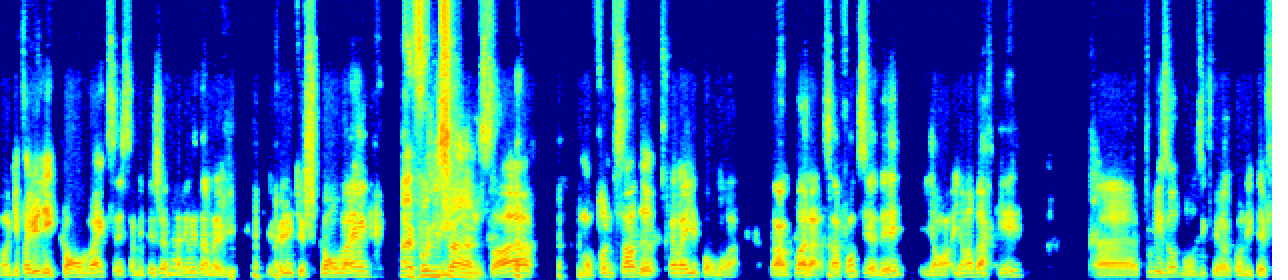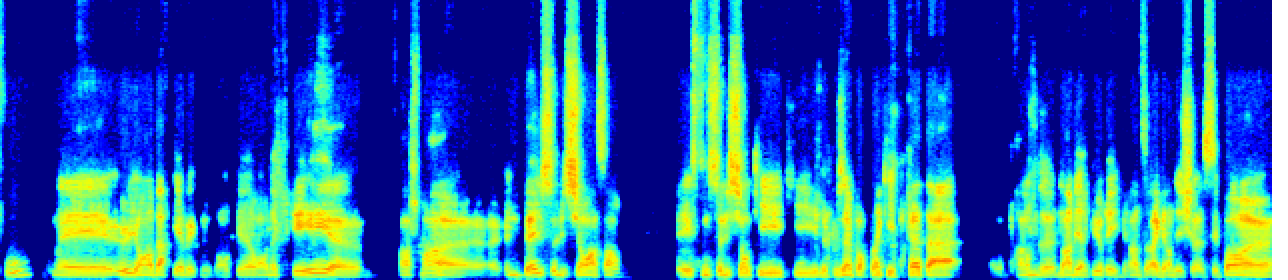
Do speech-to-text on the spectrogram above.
Donc, il a fallu les convaincre. Ça, ça m'était jamais arrivé dans ma vie. Il a fallu que je convainque un fournisseur. mon fournisseur de travailler pour moi. Donc, voilà, ça a fonctionné. Ils ont, ils ont embarqué. Euh, tous les autres m'ont dit qu'on était fous, mais eux, ils ont embarqué avec nous. Donc, euh, on a créé, euh, franchement, euh, une belle solution ensemble. Et c'est une solution qui est, qui est le plus important, qui est prête à prendre de l'envergure et grandir à grande échelle. C'est pas un,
